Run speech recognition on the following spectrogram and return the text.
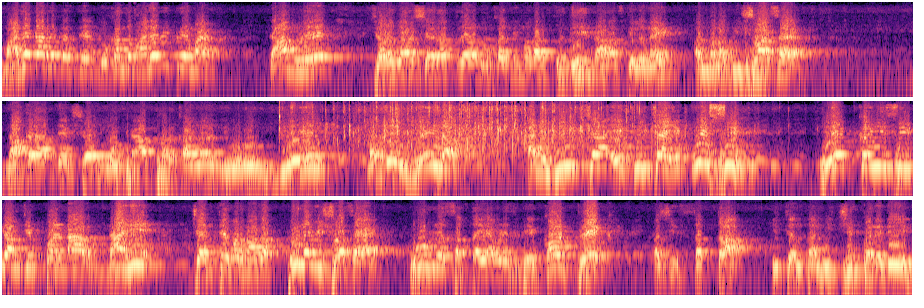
माझे कार्यकर्ते लोकांचं माझ्यावरही प्रेम आहे. त्यामुळे जळगाव शहरातल्या लोकांनी मला कधीही नाराज केलं नाही आणि मला विश्वास आहे नगराध्यक्ष मोठ्या फरकानं निवडून येईल म्हणजे येईल आणि वीसच्या एकवीसच्या एकवीस सीट एकही सीट आमची पडणार नाही. जनतेवर माझा पूर्ण विश्वास आहे. पूर्ण सत्ता यावेळेस रेकॉर्ड ब्रेक अशी सत्ता ही जनता निश्चितपणे देईल.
